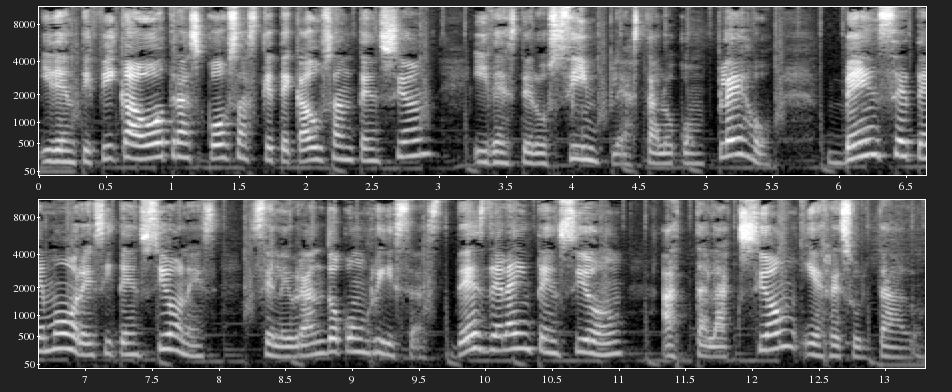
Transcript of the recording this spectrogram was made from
Identifica otras cosas que te causan tensión y desde lo simple hasta lo complejo, vence temores y tensiones celebrando con risas desde la intención hasta la acción y el resultado.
